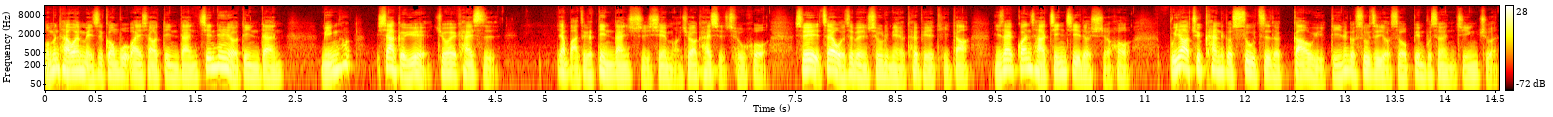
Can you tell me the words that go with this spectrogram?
我们台湾每次公布外销订单，今天有订单，明下个月就会开始要把这个订单实现嘛，就要开始出货。所以在我这本书里面有特别提到，你在观察经济的时候，不要去看那个数字的高与低，那个数字有时候并不是很精准，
